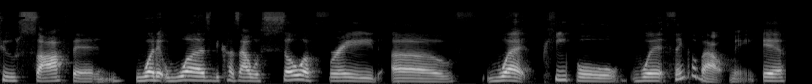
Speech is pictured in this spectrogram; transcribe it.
to soften what it was because I was so afraid of what people would think about me if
